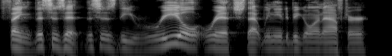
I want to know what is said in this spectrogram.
thing. This is it. This is the real rich that we need to be going after.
